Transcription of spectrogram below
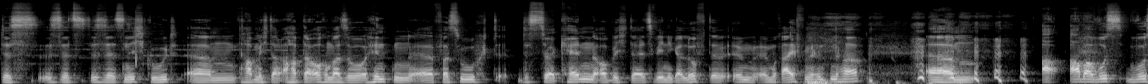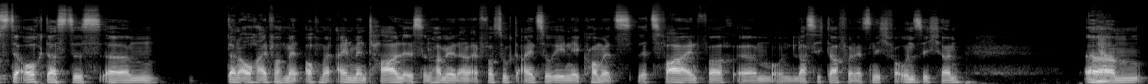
das ist jetzt, das ist jetzt nicht gut. Ähm, habe mich dann, habe dann auch immer so hinten äh, versucht, das zu erkennen, ob ich da jetzt weniger Luft im, im Reifen hinten habe. ähm, aber wus, wusste auch, dass das, ähm, dann auch einfach auch ein Mental ist und haben mir dann versucht einzureden, nee, komm, jetzt, jetzt fahr einfach ähm, und lass dich davon jetzt nicht verunsichern. Ja. Ähm,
